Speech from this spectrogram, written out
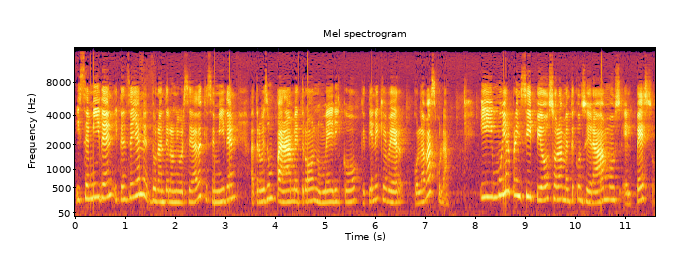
y se miden y te enseñan durante la universidad a que se miden a través de un parámetro numérico que tiene que ver con la báscula. Y muy al principio solamente considerábamos el peso,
